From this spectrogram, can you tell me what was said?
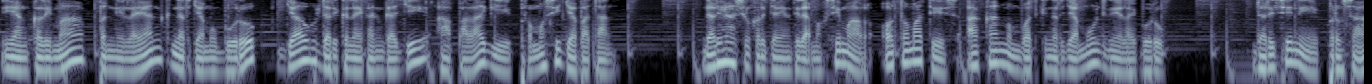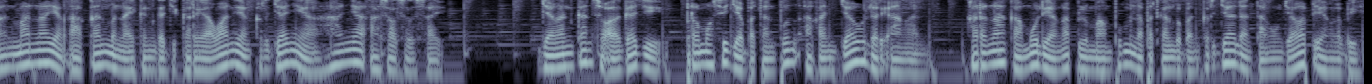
Yang kelima, penilaian kinerjamu buruk jauh dari kenaikan gaji apalagi promosi jabatan. Dari hasil kerja yang tidak maksimal, otomatis akan membuat kinerjamu dinilai buruk. Dari sini, perusahaan mana yang akan menaikkan gaji karyawan yang kerjanya hanya asal selesai? Jangankan soal gaji, promosi jabatan pun akan jauh dari angan karena kamu dianggap belum mampu mendapatkan beban kerja dan tanggung jawab yang lebih.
